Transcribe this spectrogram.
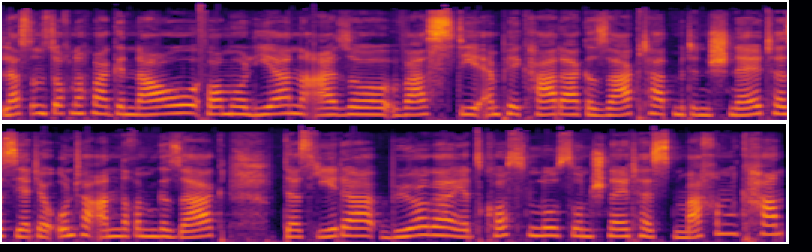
Lass uns doch nochmal genau formulieren, also was die MPK da gesagt hat mit den Schnelltests. Sie hat ja unter anderem gesagt, dass jeder Bürger jetzt kostenlos so einen Schnelltest machen kann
